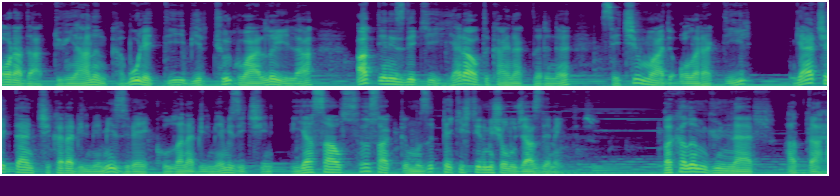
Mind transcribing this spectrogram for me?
Orada dünyanın kabul ettiği bir Türk varlığıyla Akdeniz'deki yeraltı kaynaklarını seçim vaadi olarak değil, gerçekten çıkarabilmemiz ve kullanabilmemiz için yasal söz hakkımızı pekiştirmiş olacağız demektir. Bakalım günler, hatta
